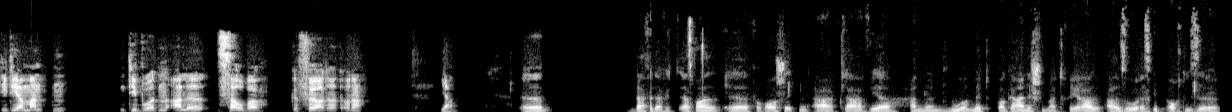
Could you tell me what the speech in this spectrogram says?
die Diamanten, die wurden alle sauber gefördert, oder? Ja. Äh, dafür darf ich erstmal äh, vorausschicken, A, klar, wir handeln nur mit organischem Material, also es gibt auch diese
